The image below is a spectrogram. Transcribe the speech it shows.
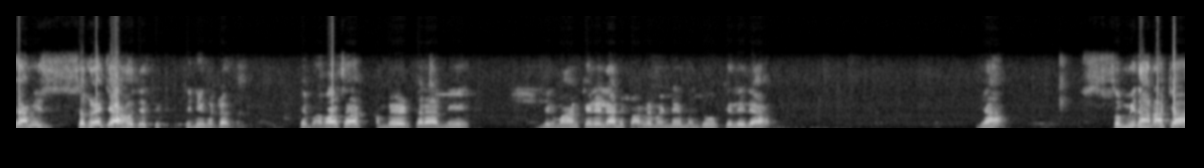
तर आम्ही सगळे जे आहोत तिन्ही घटक हे बाबासाहेब आंबेडकरांनी निर्माण केलेल्या आणि पार्लमेंटने मंजूर केलेल्या या संविधानाच्या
